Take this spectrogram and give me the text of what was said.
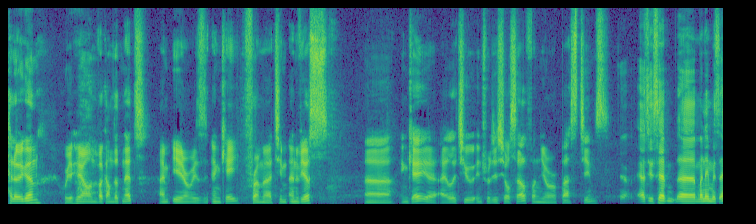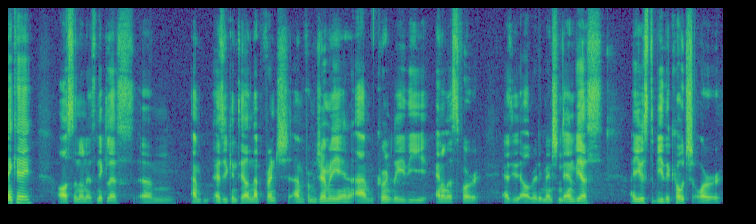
Hello again. We're here on Vakarm.net. I'm here with NK from uh, Team EnVyUs. Uh, NK, uh, I'll let you introduce yourself and your past teams. Yeah, as you said, uh, my name is NK, also known as Nicholas. Um, I'm, as you can tell, not French. I'm from Germany and I'm currently the analyst for, as you already mentioned, EnVyUs. I used to be the coach or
